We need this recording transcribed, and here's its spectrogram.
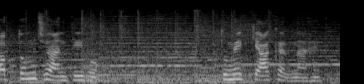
अब तुम जानती हो तुम्हें क्या करना है?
